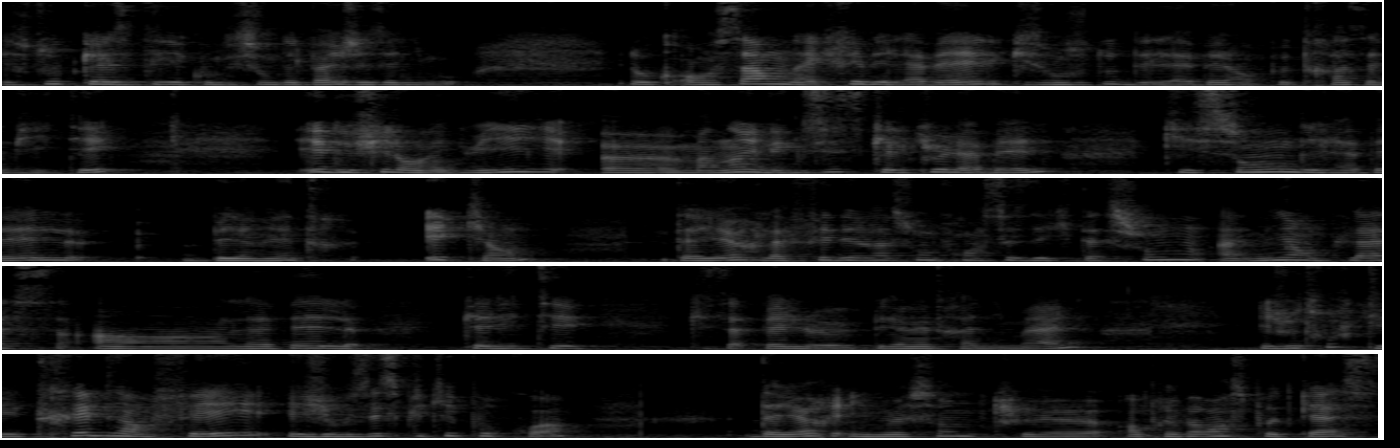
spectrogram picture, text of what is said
et surtout quelles étaient les conditions d'élevage des animaux. Donc en ça, on a créé des labels qui sont surtout des labels un peu de traçabilité. Et de fil en aiguille, euh, maintenant il existe quelques labels qui sont des labels bien-être équin. D'ailleurs, la Fédération française d'équitation a mis en place un label qualité qui s'appelle bien-être animal. Et je trouve qu'il est très bien fait et je vais vous expliquer pourquoi. D'ailleurs, il me semble que en préparant ce podcast,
